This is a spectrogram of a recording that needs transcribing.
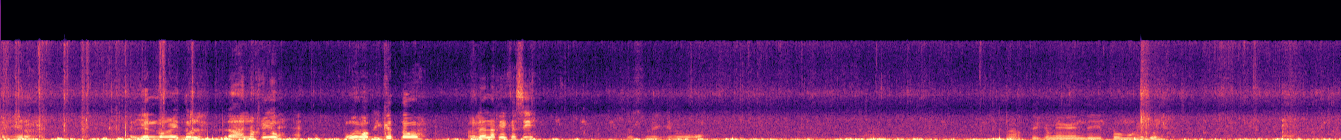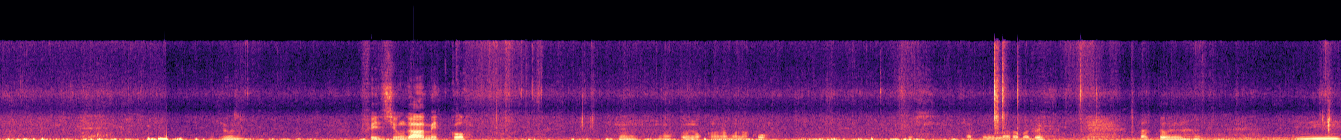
Ayan. Ayan mga idol. Lalaki oh. Oh, mabigat na oh. Ang lalaki kasi. Tapos may ginoo. Swerte kami ngayon dito mga idol. Yun. Feeds yung gamit ko. Yun, natunok na naman ako. Sus, Katular ba doon? Katul. Eh,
